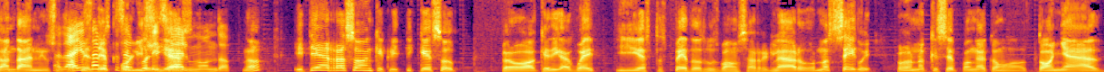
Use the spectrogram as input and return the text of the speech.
andan en su Ahí papel de sabes que es el policía policías. del mundo. ¿no? Y tiene razón que critique eso, pero que diga, güey, y estos pedos los vamos a arreglar, o no sé, güey, pero no que se ponga como Toña de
